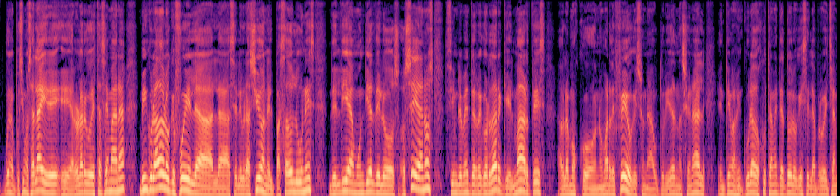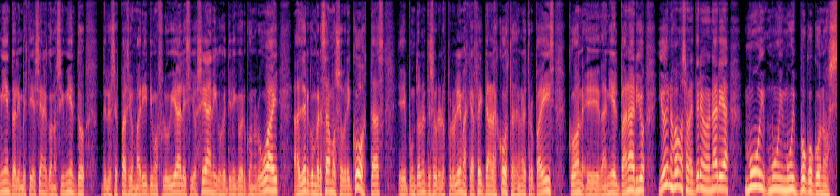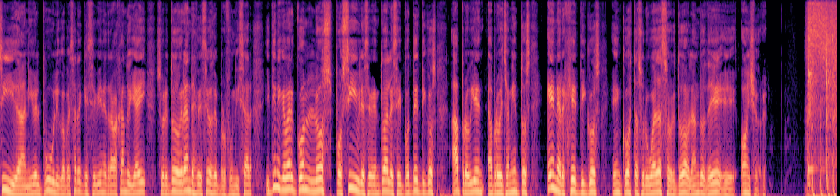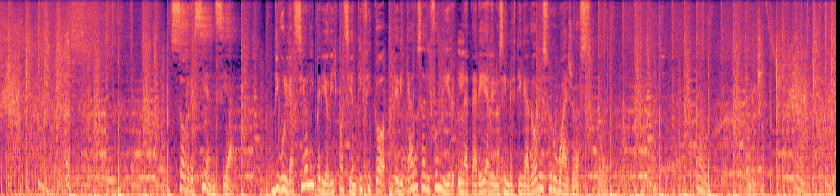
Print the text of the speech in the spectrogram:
bueno, pusimos al aire eh, a lo largo de esta semana, vinculado a lo que fue la, celebración el pasado lunes del Día Mundial de los Océanos. Simplemente recordar que el martes hablamos con Omar de Feo, que es una autoridad nacional en temas vinculados justamente a todo lo que es el aprovechamiento, a la investigación, el conocimiento de los espacios marítimos, fluviales y oceánicos que tiene que ver con Uruguay. Ayer conversamos sobre costas, eh, puntualmente sobre los problemas que afectan a las costas de nuestro país con eh, Daniel Panario y hoy nos vamos a meter en un área muy, muy, muy poco conocida a nivel público, a pesar de que se viene trabajando y hay sobre todo grandes deseos de profundizar y tiene que ver con los posibles, eventuales e hipotéticos aprovechamientos energéticos en costas uruguayas, sobre todo hablando de eh, onshore. Sobre ciencia. Divulgación y periodismo científico dedicados a difundir la tarea de los investigadores uruguayos.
